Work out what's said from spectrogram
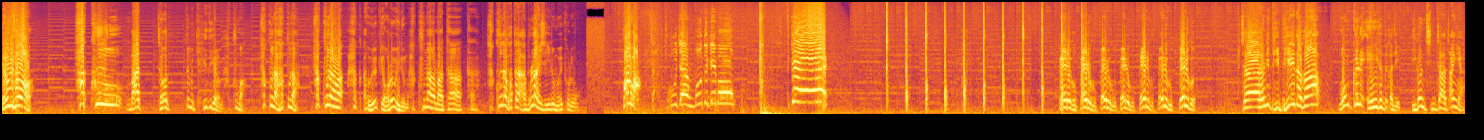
여기서 하쿠 맛 저거 뜨면 개득이 하면 하쿠마. 하쿠나 하쿠나. 하쿠나 하왜 이렇게 어려워 이름? 하쿠나 마타 타. 하쿠나 바타 아 몰라 이제 이름 왜 이렇게 어려워? 바로 가 자두 장 모두 개봉! 스케 빼르고 빼르고 빼르고 빼르고 빼르고 빼르고 빼르고. 자 형님 BP에다가 원클릭 에이전트까지. 이건 진짜 짱이야.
